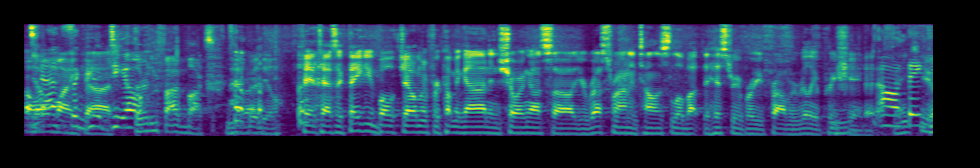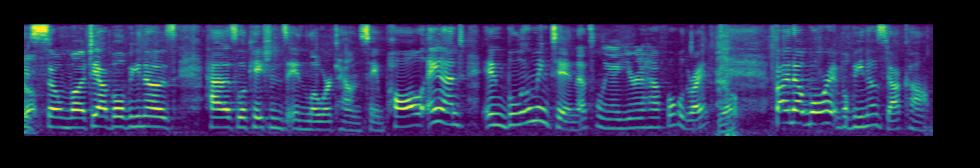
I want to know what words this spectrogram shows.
Oh That's my a God. good deal. Thirty-five bucks. Good deal. Fantastic. Thank you both, gentlemen, for coming on and showing us uh, your restaurant and telling us a little about the history of where you're from. We really appreciate it. Oh, thank, thank you. you. so much. Yeah, Bullvino's has locations in Lower Town, St. Paul, and in Bloomington. That's only a year and a half old, right? Yep. Find out more at bullvinos.com.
